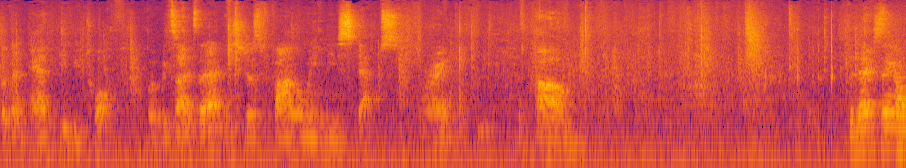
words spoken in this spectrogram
but then add to give you 12. But besides that, it's just following these steps, all right? Um, the next thing I want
